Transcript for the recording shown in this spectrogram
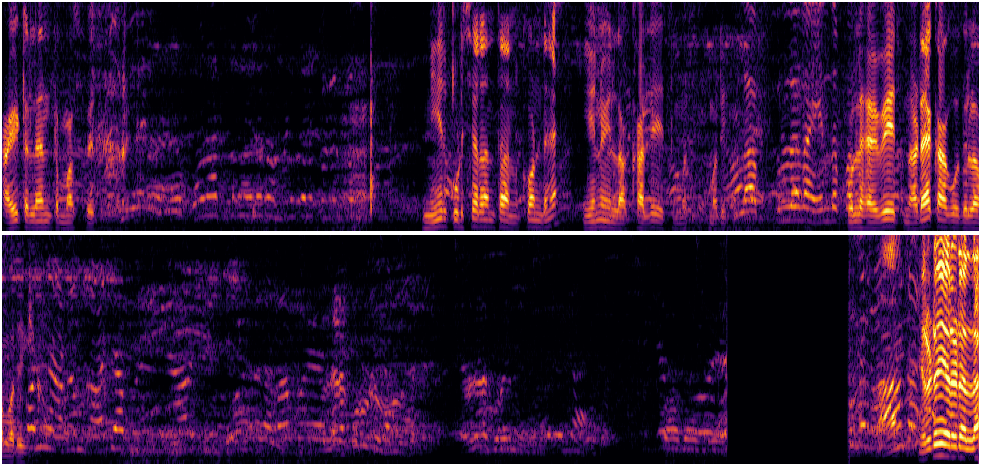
ಹೈಟ್ ಲೆಂತ್ ಮಸ್ತ್ ಐತಿ. ನೀರು ಕುಡಿಸ್ಯಾರ ಅಂತ ಅನ್ಕೊಂಡೆ ಏನೂ ಇಲ್ಲ ಖಾಲಿ ಐತಿ ಮರಿ ಮರಿ. ಫುಲ್ ಹೆವಿ ಐತಿ ನಡ್ಯಾಕ ಆಗೋದಿಲ್ಲ ಮರಿಗೆ. ಎರಡು ಎರಡಲ್ಲ?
